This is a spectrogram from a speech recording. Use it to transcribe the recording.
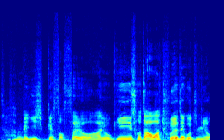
자, 320개 썼어요. 아, 여기서 나와줘야 되거든요?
